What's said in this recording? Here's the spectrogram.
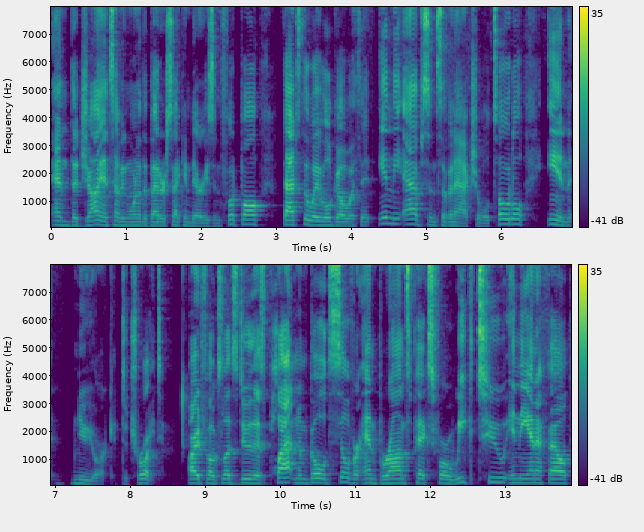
and the Giants having one of the better secondaries in football. That's the way we'll go with it in the absence of an actual total in New York, Detroit. All right, folks, let's do this. Platinum, gold, silver, and bronze picks for week two in the NFL.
